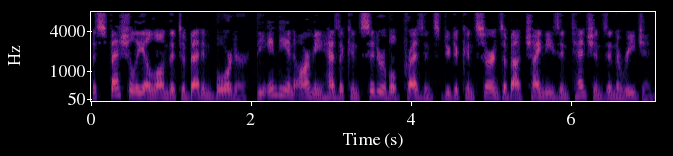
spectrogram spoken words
Especially along the Tibetan border, the Indian Army has a considerable presence due to concerns about Chinese intentions in the region.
